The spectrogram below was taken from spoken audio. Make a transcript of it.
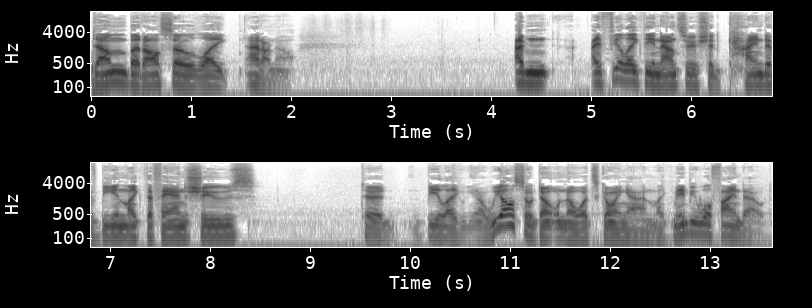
dumb but also like I don't know. I'm I feel like the announcer should kind of be in like the fans' shoes to be like, you know, we also don't know what's going on. Like maybe we'll find out.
